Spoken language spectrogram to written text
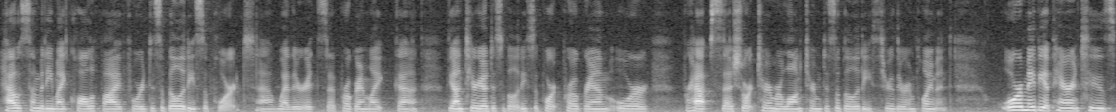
how somebody might qualify for disability support, uh, whether it's a program like uh, the Ontario Disability Support Program or perhaps short term or long term disability through their employment. Or maybe a parent who's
